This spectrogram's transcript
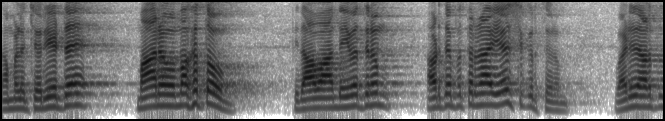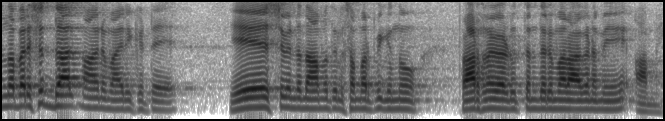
നമ്മൾ ചൊരിയട്ടെ. മാനവ മഹത്വവും പിതാവാ ദൈവത്തിനും അവിടുത്തെ പുത്രനായ യേശു ക്രിസ്തുവിനും വഴി നടത്തുന്ന പരിശുദ്ധാത്മാവിനുമായിരിക്കട്ടെ. യേശുവിന്റെ നാമത്തിൽ സമർപ്പിക്കുന്നു. പ്രാർത്ഥനകളുടെ ഉത്തരം തരുമാറാകണമേ. ആമേ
